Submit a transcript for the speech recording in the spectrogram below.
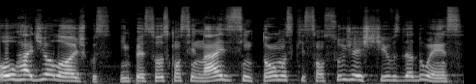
ou radiológicos, em pessoas com sinais e sintomas que são sugestivos da doença.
